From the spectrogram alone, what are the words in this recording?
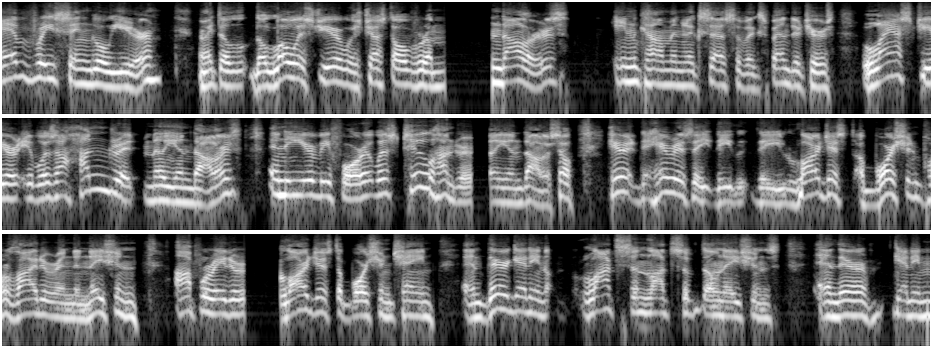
every single year. Right, the the lowest year was just over a million dollars income in excess of expenditures. Last year it was $100 million, and the year before it was $200 million. So here, here is the, the, the largest abortion provider in the nation, operator, largest abortion chain, and they're getting lots and lots of donations, and they're getting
